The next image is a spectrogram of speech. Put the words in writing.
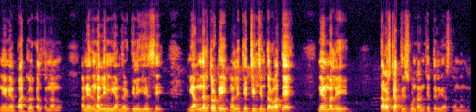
నేను ఏ పార్టీలోకి వెళ్తున్నాను అనేది మళ్ళీ మీ అందరికి తెలియజేసి మీ అందరితోటి మళ్ళీ చర్చించిన తర్వాతే నేను మళ్ళీ తర్వాత స్టెప్ తీసుకుంటానని చెప్పి తెలియజేస్తున్నాను.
